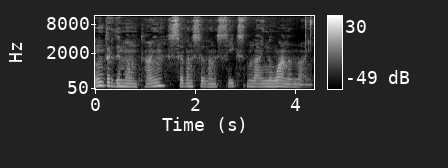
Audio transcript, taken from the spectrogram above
Under the Mountain 776919.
